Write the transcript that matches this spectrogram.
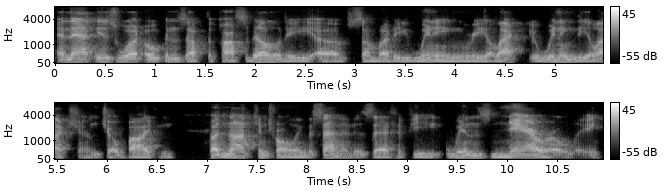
And that is what opens up the possibility of somebody winning reelect winning the election, Joe Biden, but not controlling the Senate. Is that if he wins narrowly,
